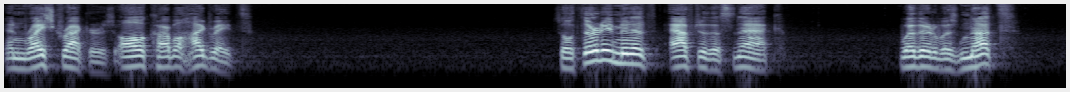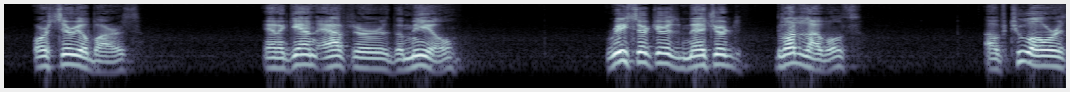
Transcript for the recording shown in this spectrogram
And rice crackers, all carbohydrates. So 30 minutes after the snack, whether it was nuts or cereal bars, and again after the meal, researchers measured blood levels of two hours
